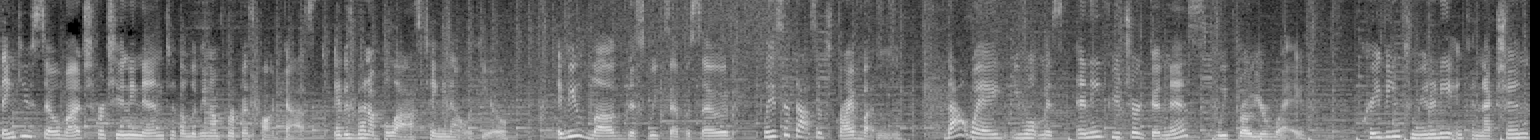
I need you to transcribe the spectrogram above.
Thank you so much for tuning in to the Living on Purpose podcast. It has been a blast hanging out with you. If you loved this week's episode, please hit that subscribe button. That way, you won't miss any future goodness we throw your way. Craving community and connection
